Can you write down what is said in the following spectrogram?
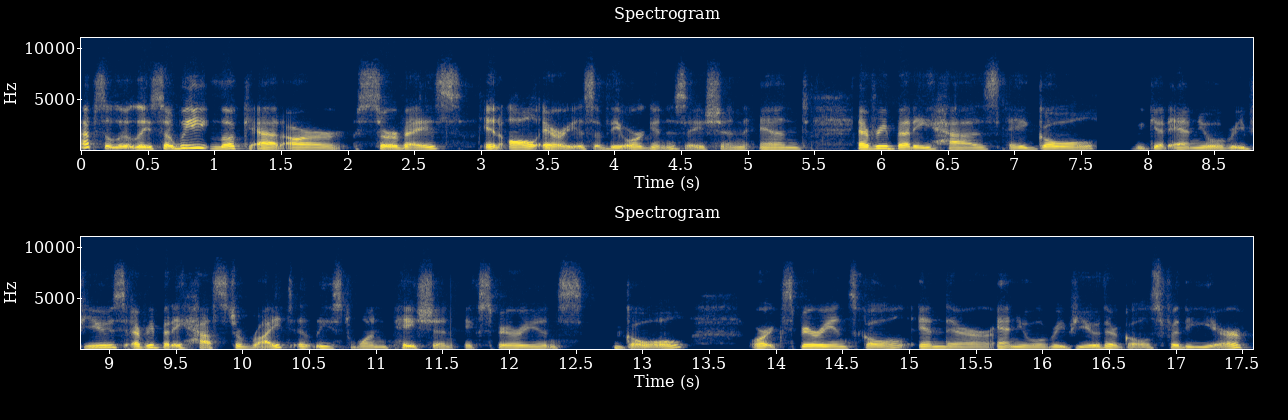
Absolutely. So we look at our surveys in all areas of the organization, and everybody has a goal. We get annual reviews. Everybody has to write at least one patient experience goal or experience goal in their annual review, their goals for the year.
